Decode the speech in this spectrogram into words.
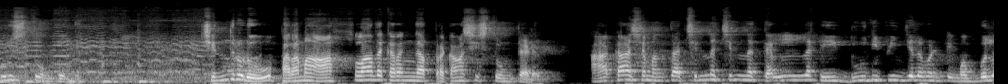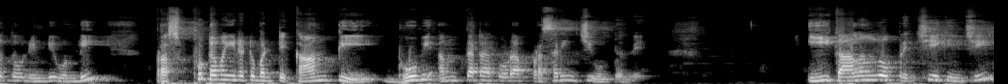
కురుస్తూ ఉంటుంది. చంద్రుడు పరమ ఆహ్లాదకరంగా ప్రకాశిస్తూ ఉంటాడు. ఆకాశమంతా చిన్న చిన్న తెల్లటి దూది పింజల వంటి మబ్బులతో నిండి ఉండి ప్రస్ఫుటమైనటువంటి కాంతి భూమి అంతటా కూడా ప్రసరించి ఉంటుంది. ఈ కాలంలో ప్రత్యేకించి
